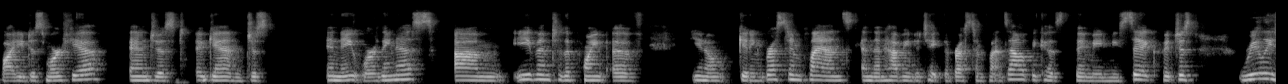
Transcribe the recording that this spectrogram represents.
body dysmorphia and just again just innate worthiness um even to the point of you know, getting breast implants and then having to take the breast implants out because they made me sick, but just really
